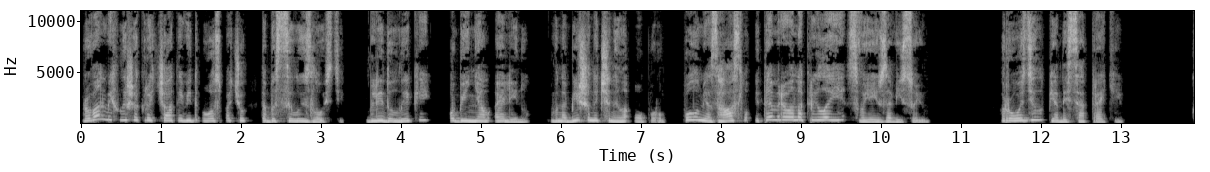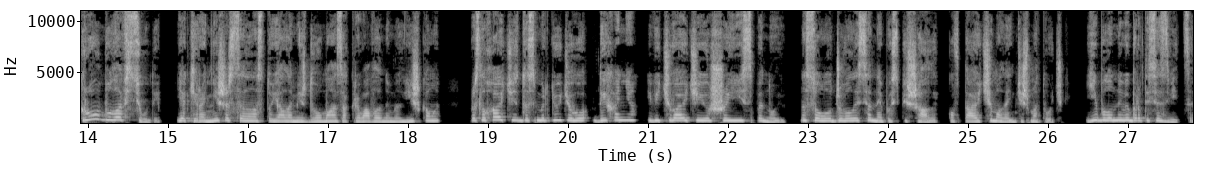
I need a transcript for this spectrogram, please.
Рован міг лише кричати від розпачу та безсилої злості. Блідоликий обійняв Еліну. Вона більше не чинила опору. Полум'я згасло, і темрява накрила її своєю завісою. Розділ 53 Кров була всюди, як і раніше селена стояла між двома закривавленими ліжками, прислухаючись до смердючого дихання і відчуваючи його шиї спиною, насолоджувалися, не поспішали, ковтаючи маленькі шматочки. Їй було не вибратися звідси,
